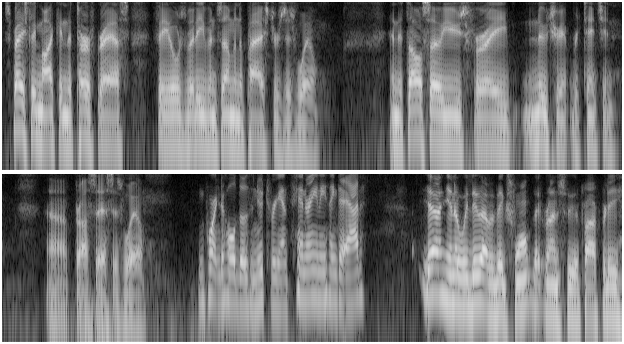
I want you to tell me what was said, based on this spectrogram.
especially like in the turf grass fields, but even some in the pastures as well. And it's also used for a nutrient retention uh, process as well. Important to hold those nutrients. Henry, anything to add? Yeah, you know, we do have a big swamp that runs through the property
